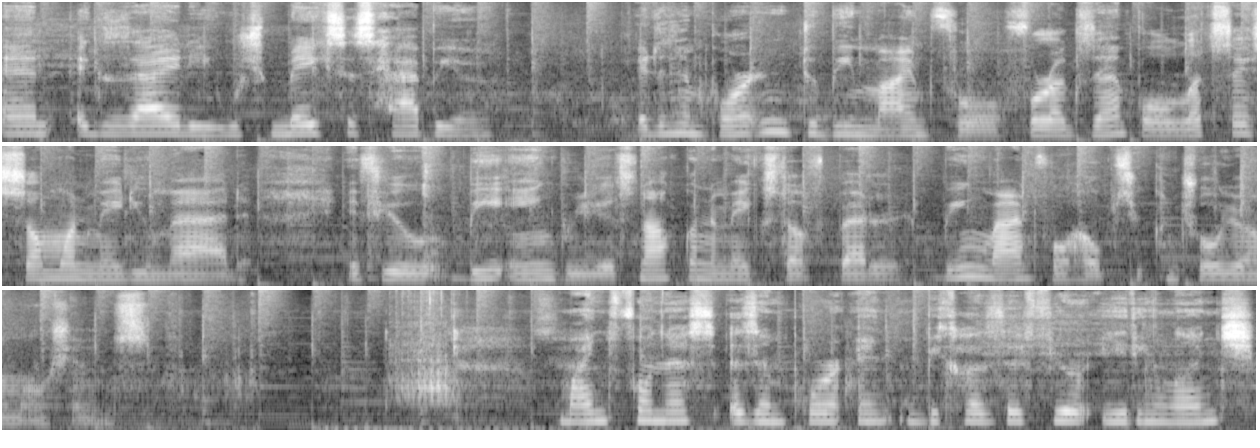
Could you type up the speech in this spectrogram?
and anxiety, which makes us happier. It is important to be mindful. For example, let's say someone made you mad. If you be angry, it's not going to make stuff better. Being mindful helps you control your emotions. Mindfulness is important because if you're eating lunch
